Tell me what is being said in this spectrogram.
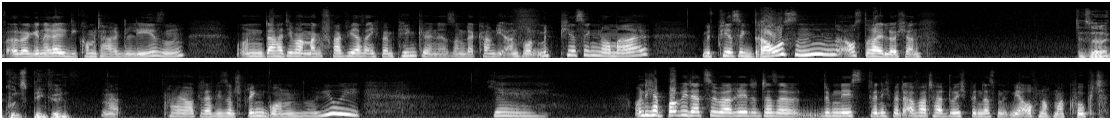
oder generell die Kommentare gelesen, und da hat jemand mal gefragt, wie das eigentlich beim Pinkeln ist. Und da kam die Antwort mit Piercing normal, mit Piercing draußen aus drei Löchern. Das ist ja dann Kunstpinkeln. Ja, habe ich auch gedacht, wie so ein Springbrunnen. So, jui. Yay. Und ich habe Bobby dazu überredet, dass er demnächst, wenn ich mit Avatar durch bin, das mit mir auch nochmal guckt.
